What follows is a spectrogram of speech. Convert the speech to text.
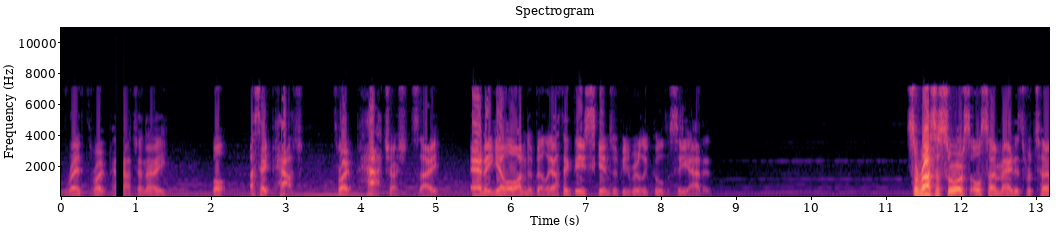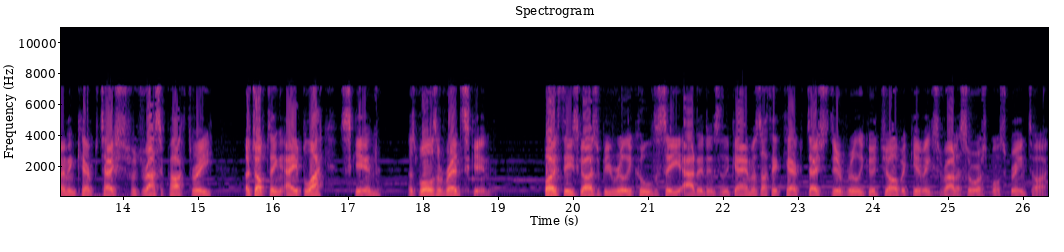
red throat pouch and a, well, I say pouch, throat patch I should say, and a yellow underbelly. I think these skins would be really cool to see added. Ceratosaurus also made its return in Chaos Cretaceous for Jurassic Park 3, adopting a black skin as well as a red skin. Both these guys would be really cool to see added into the game as I think Chaos Cretaceous did a really good job at giving Ceratosaurus more screen time.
